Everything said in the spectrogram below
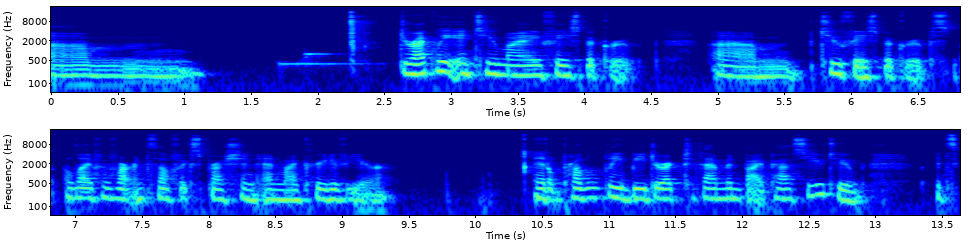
um, directly into my Facebook group, um, two Facebook groups, A Life of Art and Self-Expression and My Creative Year. It'll probably be direct to them and bypass YouTube. It's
